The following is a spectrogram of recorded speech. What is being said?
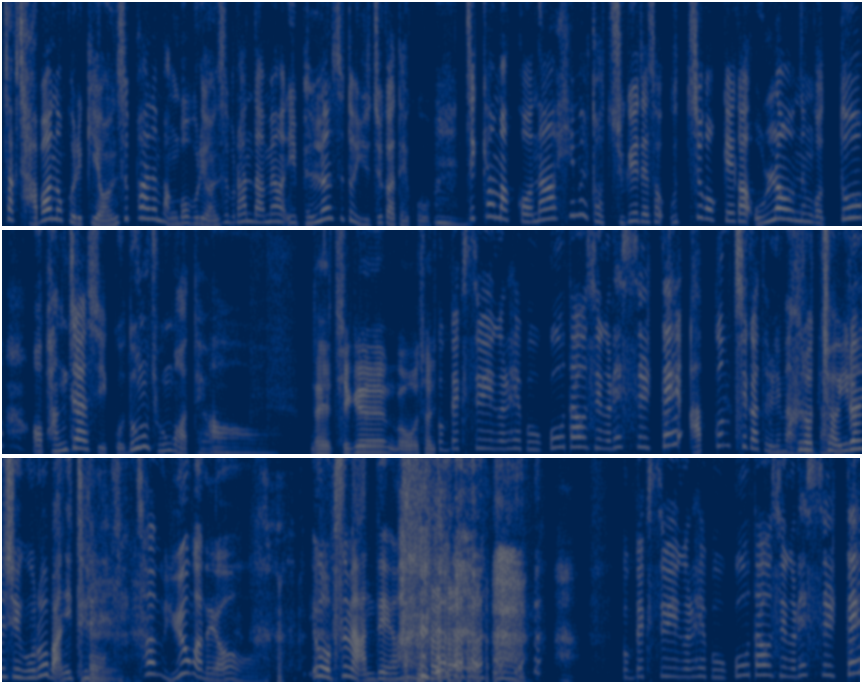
쫙 잡아놓고 이렇게 연습하는 방법으로 연습을 한다면 이 밸런스도 유지가 되고 음. 찍혀 맞거나 힘을 더 주게 돼서 우측 어깨가 올라오는 것도 어, 방지할 수 있고 너무 좋은 것 같아요. 어. 네, 지금 뭐전 백스윙을 해보고 다운스윙을 했을 때 앞꿈치가 들리면 안 그렇죠. 된다. 이런 식으로 많이 들려. 네. 참 유용하네요. 이거 없으면 안 돼요. 백스윙을 해보고 다운스윙을 했을 때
